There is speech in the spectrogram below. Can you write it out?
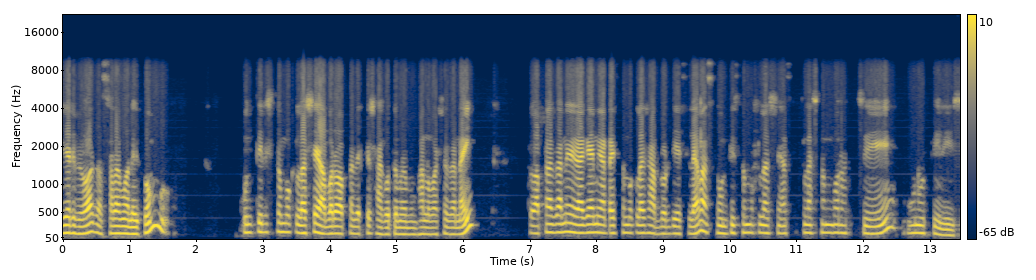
ডিয়ার ভিউয়ার্স আসসালামু আলাইকুম। উনত্রিশতম ক্লাসে আবারও আপনাদেরকে স্বাগতম এবং ভালোবাসা জানাই। তো আপনারা জানেন, এর আগে আমি আঠাইশতম ক্লাসে আপলোড দিয়েছিলাম। আজকে উনত্রিশতম ক্লাসে আজকে ক্লাস নম্বর হচ্ছে উনত্রিশ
